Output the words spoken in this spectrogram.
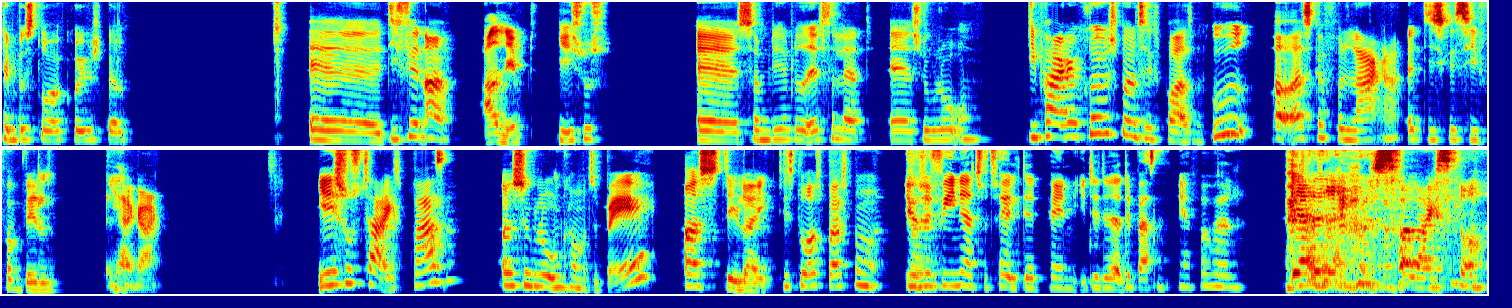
kæmpe store krybespil. Øh, de finder meget nemt Jesus, øh, som lige er blevet efterladt af psykologen. De pakker krybespilsekspressen ud, og Oscar forlanger, at de skal sige farvel den her gang. Jesus tager ekspressen, og psykologen kommer tilbage og stiller ikke de store spørgsmål. Josefine er totalt deadpan i det der. Det er bare sådan, ja, farvel. Ja, det er så langsomt.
